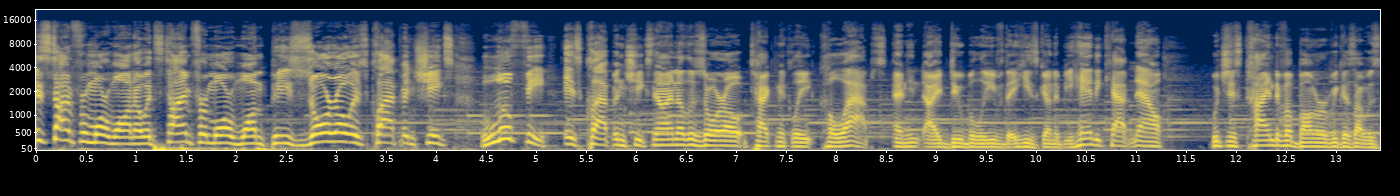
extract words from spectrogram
It's time for more Wano. It's time for more One Piece. Zoro is clapping cheeks. Luffy is clapping cheeks. Now, I know the Zoro technically collapsed, and I do believe that he's going to be handicapped now, which is kind of a bummer because I was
